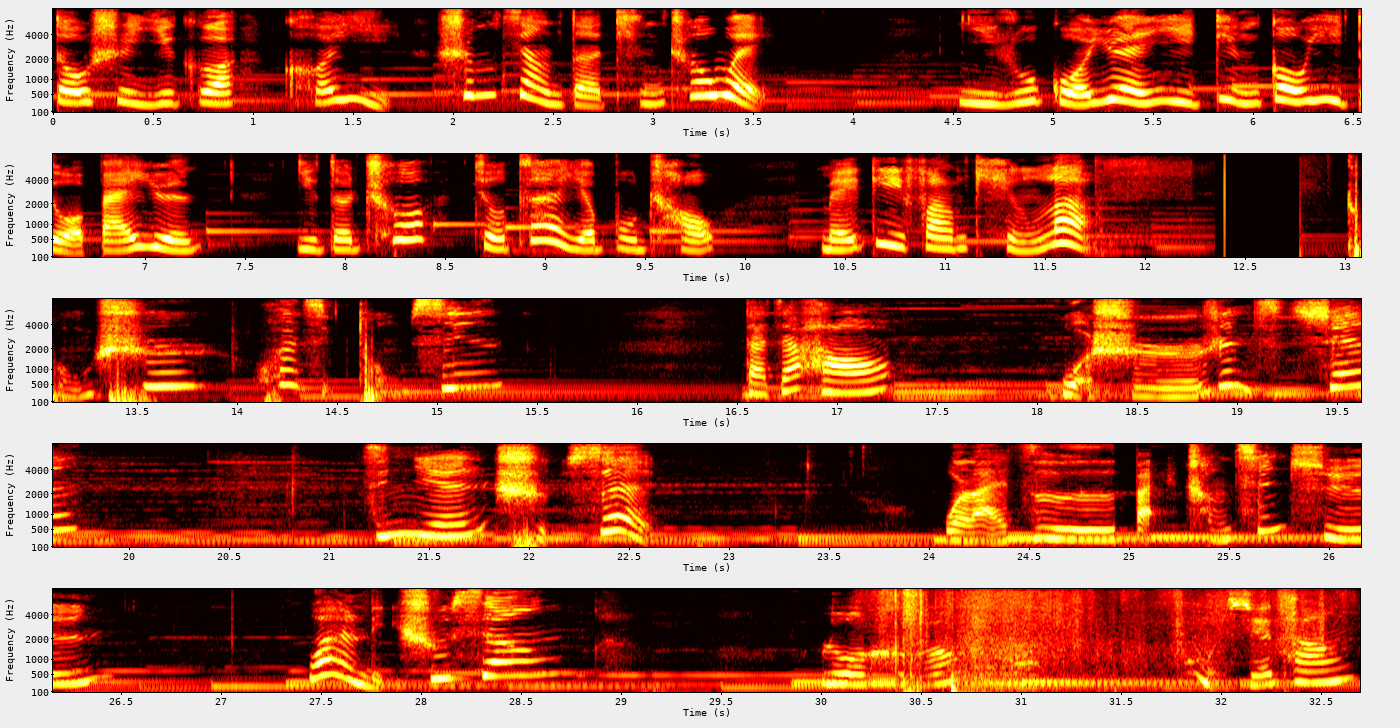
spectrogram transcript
都是一个可以升降的停车位。你如果愿意订购一朵白云，你的车就再也不愁。没地方停了。童诗唤醒童心。大家好，我是任子轩，今年十岁，我来自百城千群，万里书香，漯河母学堂，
